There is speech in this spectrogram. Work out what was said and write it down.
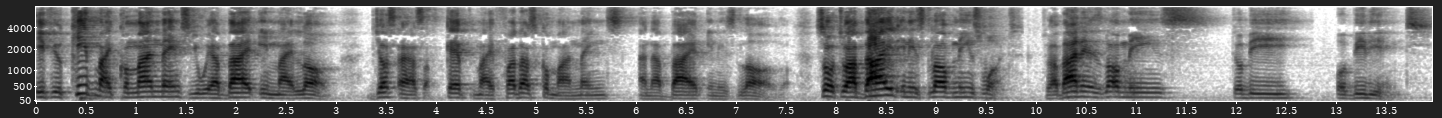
If you keep my commandments, you will abide in my love, just as I've kept my Father's commandments and abide in his love. So to abide in his love means what? To abide in his love means to be obedient.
